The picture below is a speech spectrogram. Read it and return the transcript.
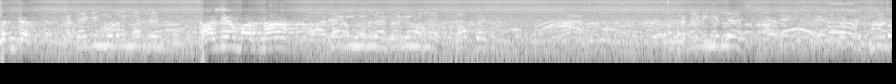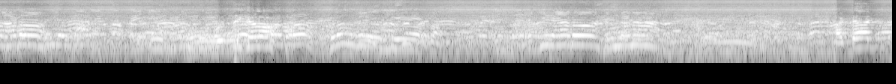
شنکر کر خالیاں مارنا بتی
